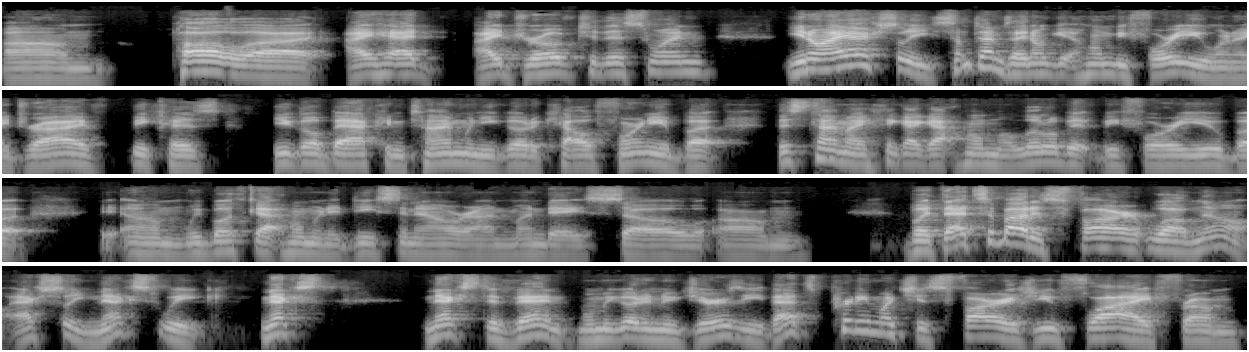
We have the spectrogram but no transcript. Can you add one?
Um, Paul, uh, I had I drove to this one. You know, I actually sometimes I don't get home before you when I drive because you go back in time when you go to California. But this time I think I got home a little bit before you, but um, we both got home in a decent hour on Monday. So, um, but that's about as far. Well, no, actually, next week, next next event when we go to New Jersey, that's pretty much as far as you fly from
